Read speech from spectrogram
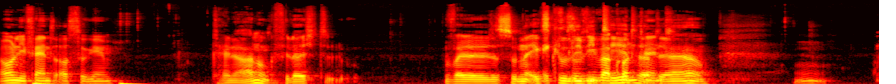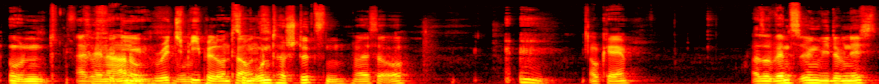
OnlyFans auszugeben. Keine Ahnung, vielleicht, weil das so eine Exklusiver Exklusivität hat. Content. Ja, ja. Und Also keine Ahnung. rich people unter zum uns. Unterstützen, weißt du auch. Okay. Also wenn es irgendwie demnächst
